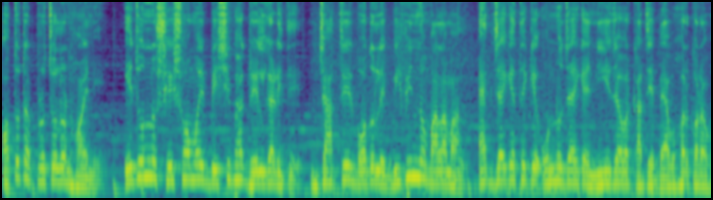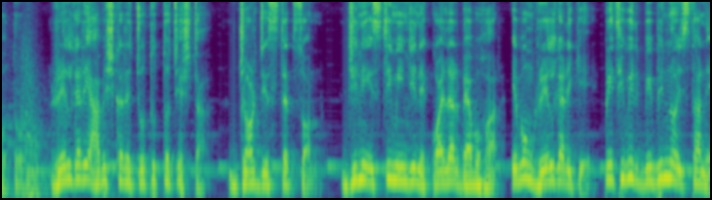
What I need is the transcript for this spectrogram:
অতটা প্রচলন হয়নি। এজন্য সে সময় বেশিরভাগ রেলগাড়িতে যাত্রীর বদলে বিভিন্ন মালামাল এক জায়গা থেকে অন্য জায়গায় নিয়ে যাওয়ার কাজে ব্যবহার করা হতো। রেলগাড়ি আবিষ্কারের চতুর্থ চেষ্টা, জর্জ স্টেপসন, যিনি স্টিম ইঞ্জিনে কয়লার ব্যবহার এবং রেলগাড়িকে পৃথিবীর বিভিন্ন স্থানে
